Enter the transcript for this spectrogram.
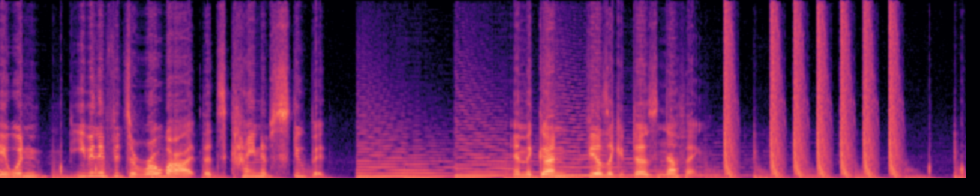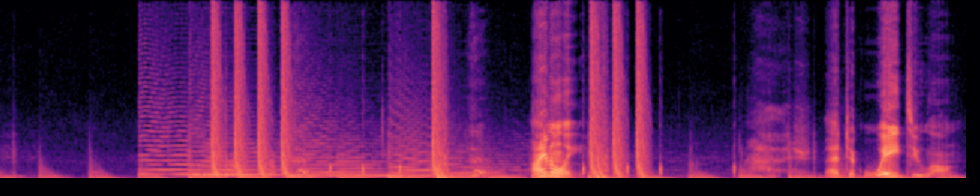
It wouldn't... Even if it's a robot, that's kind of stupid. And the gun feels like it does nothing. Finally! Gosh, that took way too long.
